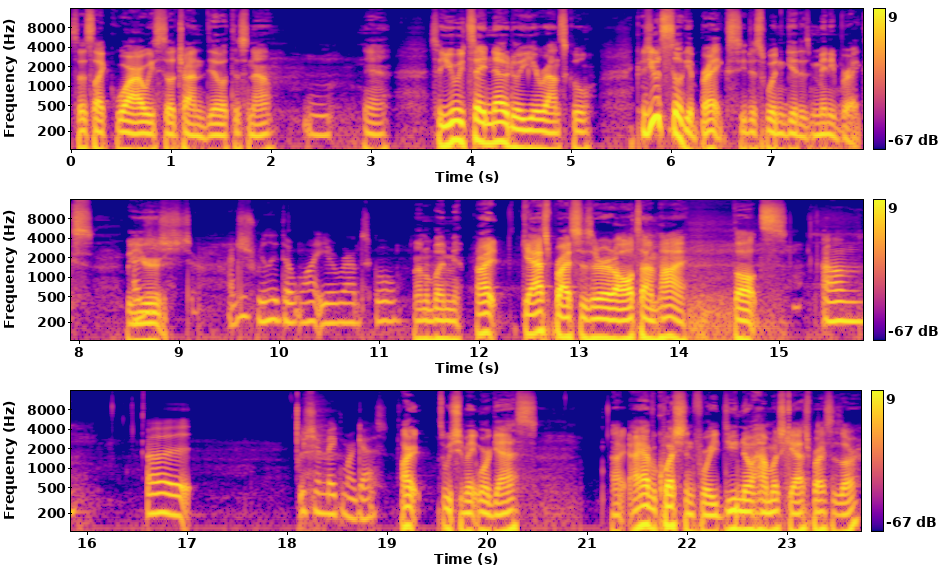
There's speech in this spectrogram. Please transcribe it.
So it's like, why are we still trying to deal with this now? Mm. Yeah. So you would say no to a year-round school because you would still get breaks. You just wouldn't get as many breaks. But I you're, just, I just really don't want year-round school. I don't blame you. All right, gas prices are at all-time high. Thoughts? Um, uh, we should make more gas. All right, so we should make more gas. I, I have a question for you. Do you know how much gas prices are?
